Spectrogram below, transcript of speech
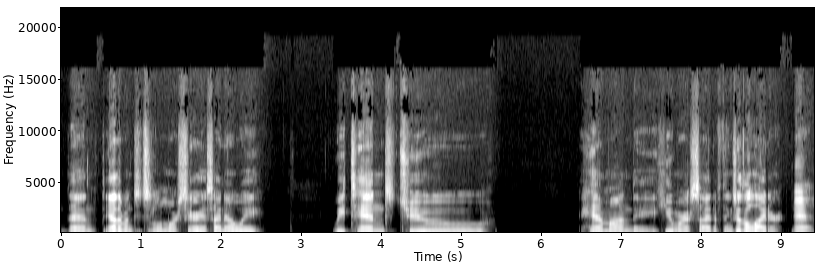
than the other ones. It's a little more serious. I know we we tend to him on the humorous side of things or the lighter Yeah.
